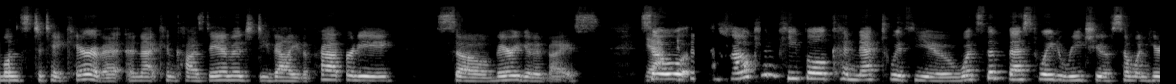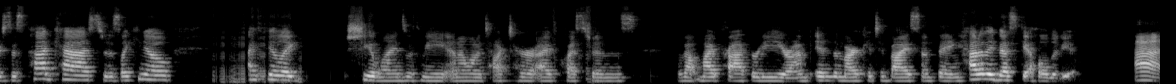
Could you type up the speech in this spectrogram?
months to take care of it. And that can cause damage, devalue the property. So, very good advice. So, yeah. how can people connect with you? What's the best way to reach you if someone hears this podcast and is like, you know, I feel like she aligns with me and I want to talk to her. I have questions about my property or I'm in the market to buy something, how do they best get hold of you? Uh,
